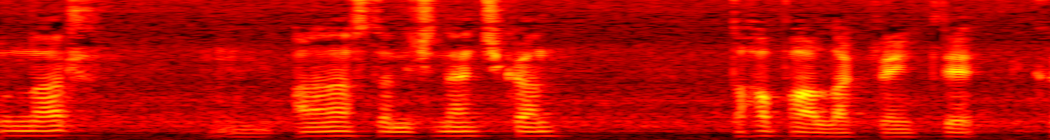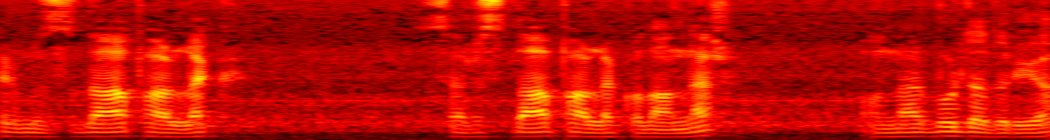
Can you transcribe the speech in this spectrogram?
Bunlar hmm, ananasların içinden çıkan daha parlak renkli, kırmızısı daha parlak, sarısı daha parlak olanlar. Onlar burada duruyor.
